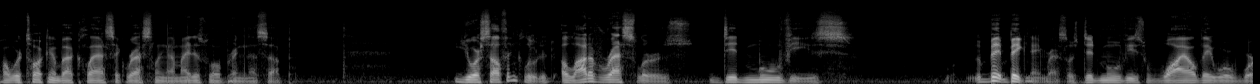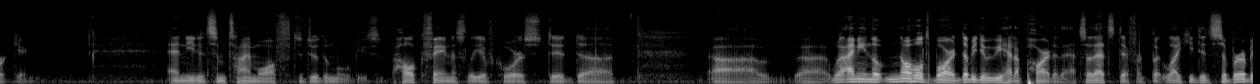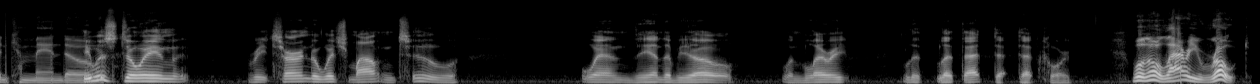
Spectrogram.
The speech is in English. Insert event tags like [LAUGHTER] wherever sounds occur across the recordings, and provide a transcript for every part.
while we're talking about classic wrestling, I might as well bring this up. Yourself included, a lot of wrestlers did movies. Big, big name wrestlers did movies while they were working and needed some time off to do the movies. Hulk famously, of course, did. Uh, uh, uh, well, I mean, no, no holds barred. WWE had a part of that, so that's different. But like he did Suburban Commando. He was doing Return to Witch Mountain 2 when the NWO, when Larry lit, lit that de- that cord. Well, no, Larry wrote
